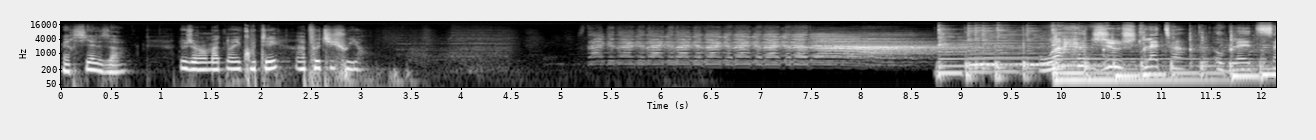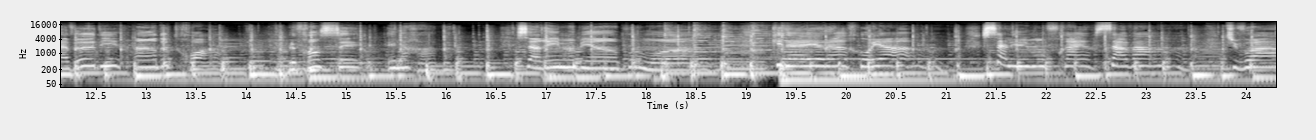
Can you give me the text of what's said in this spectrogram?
Merci Elsa. Nous allons maintenant écouter un petit chouïa. Juche latin au bled, ça veut dire un, deux, trois. Le français et l'arabe, ça rime bien pour moi. Kidaïra salut mon frère, ça va? Tu vois,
